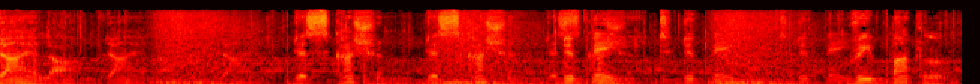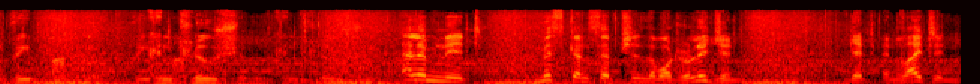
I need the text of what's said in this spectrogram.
Dialogue. Dialogue. Dialogue. Discussion. Discussion. Debate. Debate. Debate. Rebuttal. Rebuttal. Conclusion. Conclusion. Eliminate misconceptions about religion. Get enlightened.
